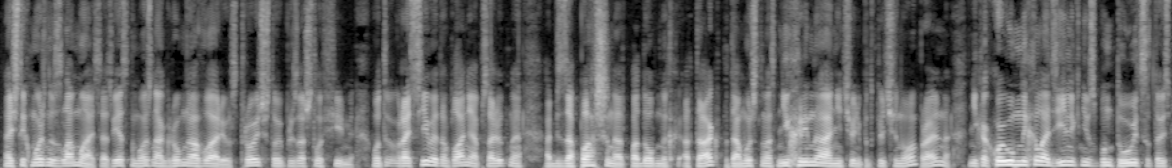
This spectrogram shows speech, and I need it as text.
значит, их можно взломать. Соответственно, можно огромную аварию устроить, что и произошло в фильме. Вот в России в этом плане абсолютно обезопасена от подобных атак, потому что у нас ни хрена ничего не подключено, правильно? Никакой умный холодильник не взбунтуется, то есть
